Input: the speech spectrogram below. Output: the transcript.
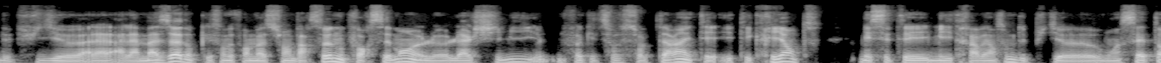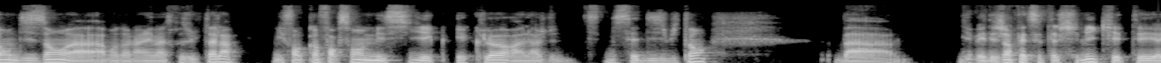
depuis euh, à, la, Maza, donc ils sont de formation à Barcelone. Donc forcément, l'alchimie, une fois qu'ils étaient sur, le terrain, était, criante. Mais, mais ils travaillaient ensemble depuis euh, au moins 7 ans, 10 ans avant d'en arriver à ce résultat-là. Mais quand forcément Messi éclore à l'âge de 17-18 ans, bah, il y avait déjà en fait cette alchimie qui était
